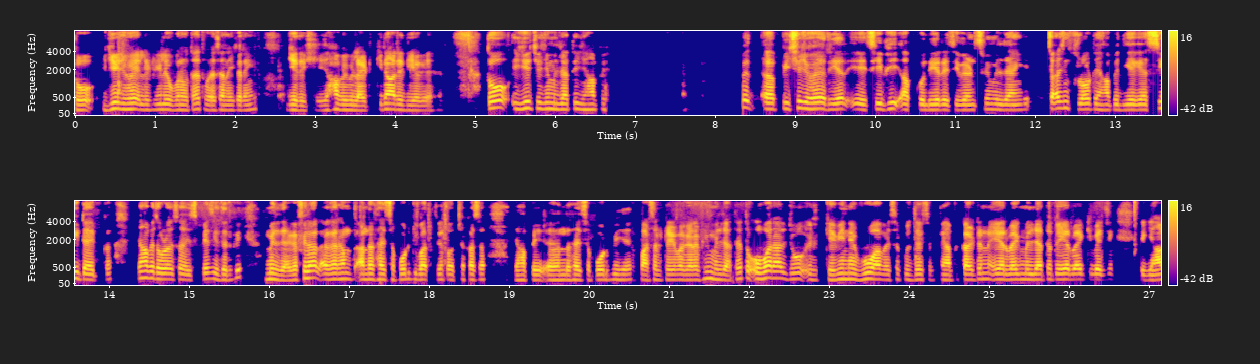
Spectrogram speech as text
तो ये जो है इलेक्ट्रिकली ओपन होता है तो ऐसा नहीं करेंगे। ये देखिए, यहाँ पे भी लाइट किनारे दिया गया है। तो ये चीज़ें मिल जाती है यहाँ पे। पीछे जो है रियर एसी भी आपको रियर एसी वेंट्स भी मिल जाएँगे। चार्जिंग स्लॉट यहाँ पे दिया गया सी टाइप का। यहाँ पे थोड़ा सा स्पेस इधर भी मिल जाएगा। फ़िलहाल अगर हम अंदर साइड सपोर्ट की बात करें तो अच्छा खासा यहाँ पे अंदर साइड सपोर्ट भी है। पार्सल ट्रे वगैरह भी मिल जाते हैं। तो ओवरऑल जो केविन है, वो आप ऐसा कुछ देख सकते हैं। यहाँ पे कर्टन एयर बैग मिल जाता है। तो एयर बैग की वजह एक यहाँ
